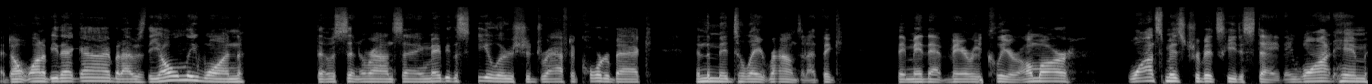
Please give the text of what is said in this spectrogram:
I don't want to be that guy, but I was the only one that was sitting around saying maybe the Steelers should draft a quarterback in the mid to late rounds. And I think they made that very clear. Omar wants Mitch Trubisky to stay. They want him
